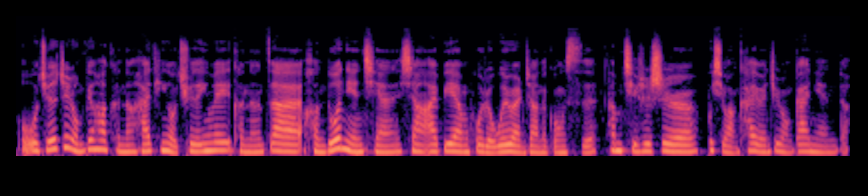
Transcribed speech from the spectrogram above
我觉得这种变化可能还。还挺有趣的，因为可能在很多年前，像 IBM 或者微软这样的公司，他们其实是不喜欢开源这种概念的。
